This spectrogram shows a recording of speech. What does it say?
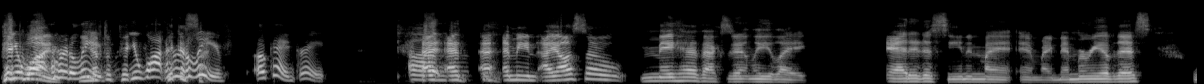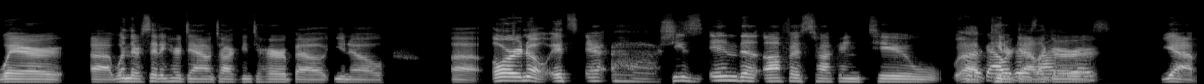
Pick you want her to You leave. You, pick- want her to side. leave. Okay, great. Um, I, I- I mean, I also may have accidentally like added a scene in my in my memory of this where uh, when they're sitting her down talking to her about you know uh, or no it's uh, uh, she's in the office talking to uh, Peter Gallagher's Gallagher. yeah.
